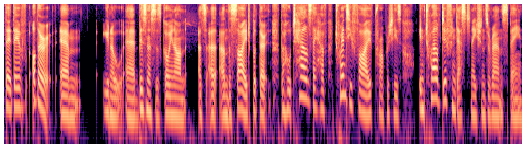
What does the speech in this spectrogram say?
they they have other um, you know uh, businesses going on as uh, on the side, but the hotels they have 25 properties in 12 different destinations around Spain.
